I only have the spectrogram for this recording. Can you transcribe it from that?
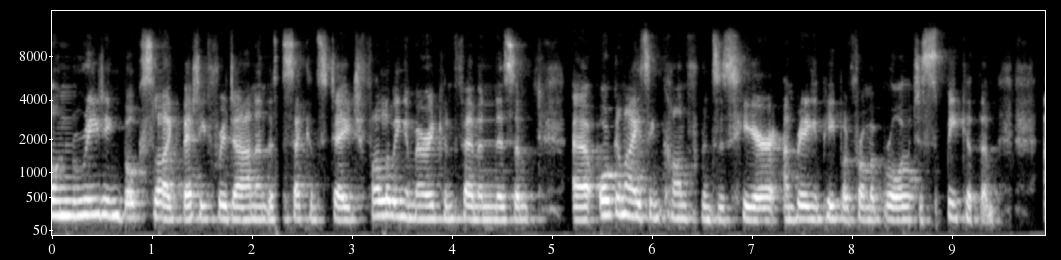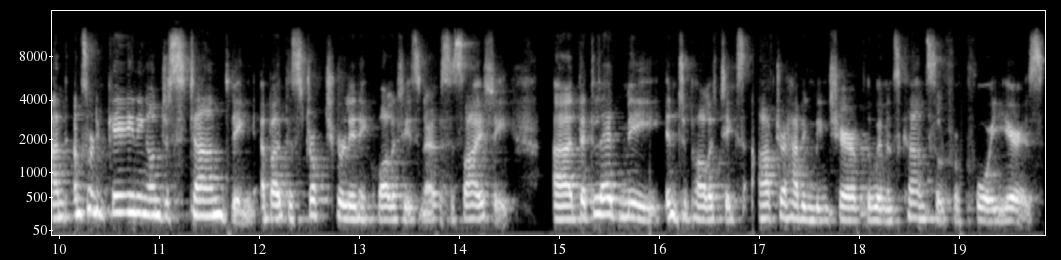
on reading books like Betty Friedan and The Second Stage, following American feminism, uh, organizing conferences here and bringing people from abroad to speak at them, and, and sort of gaining understanding about the structural inequalities in our society uh, that led me into politics after having been chair of the Women's Council for four years.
